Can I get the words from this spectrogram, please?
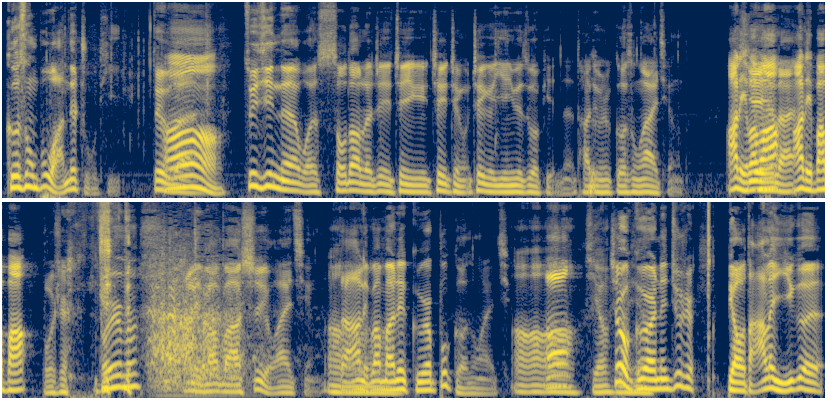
歌颂不完的主题，对不对？哦最近呢，我搜到了这这这这种这个音乐作品呢，它就是歌颂爱情的。阿里巴巴，阿里巴巴。不是。不是吗？阿里巴巴是有爱情，啊但阿里巴巴这歌不歌颂爱情。啊啊啊！行，这首歌呢，就是表达了一个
